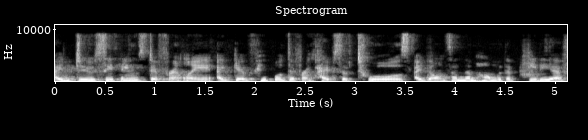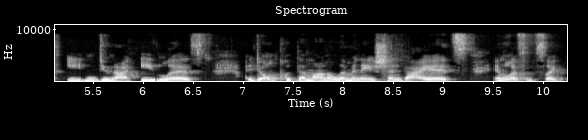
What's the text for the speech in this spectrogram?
I do see things differently. I give people different types of tools. I don't send them home with a PDF eat and do not eat list. I don't put them on elimination diets unless it's like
